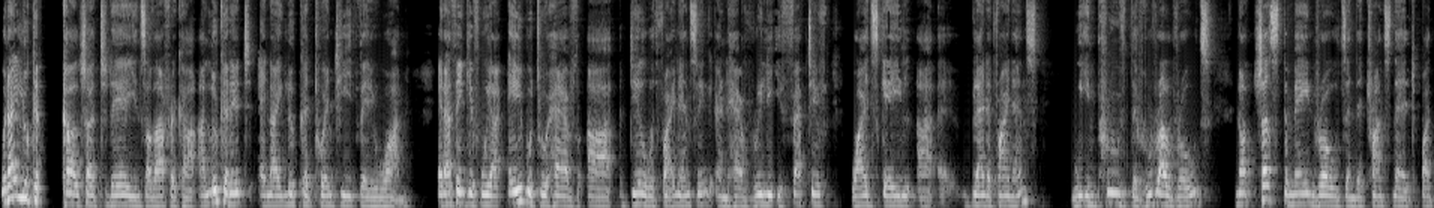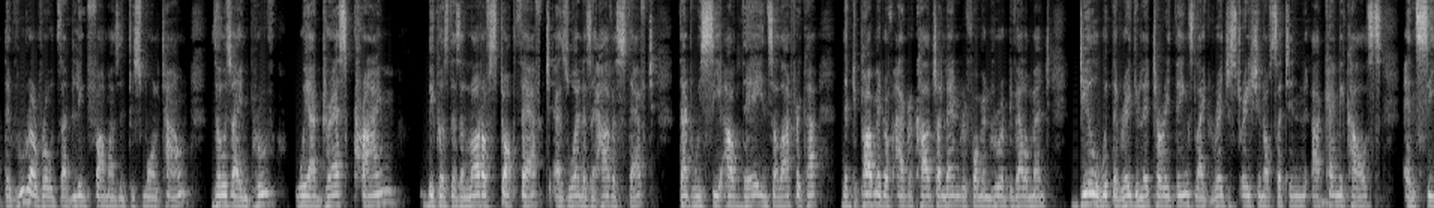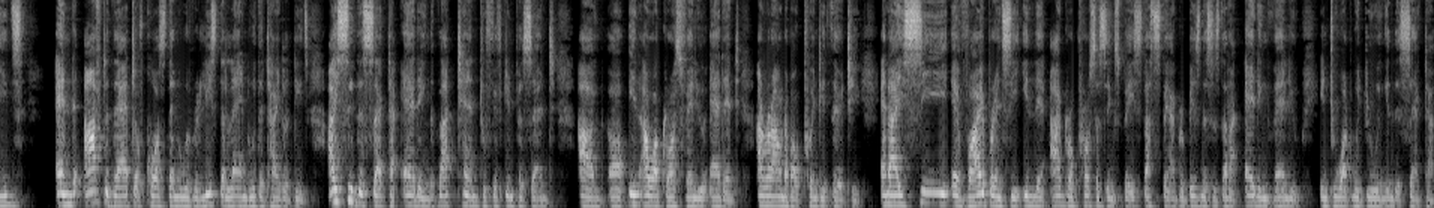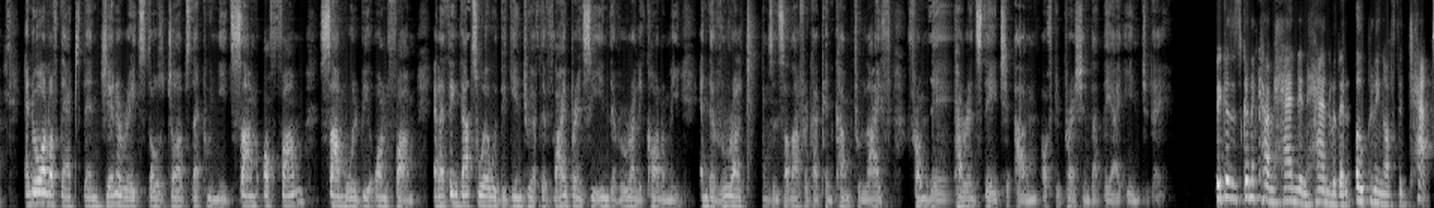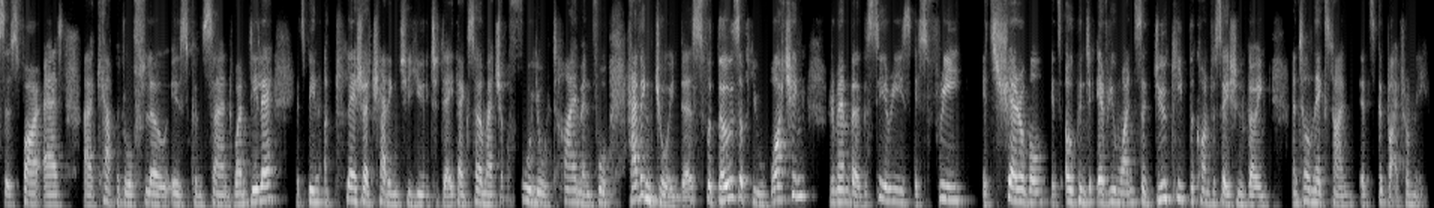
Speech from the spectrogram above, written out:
When I look at culture today in South Africa, I look at it and I look at 2031. And I think if we are able to have uh, deal with financing and have really effective, wide scale uh, blended finance, we improve the rural roads, not just the main roads and the Transnet, but the rural roads that link farmers into small town. Those are improved. We address crime because there's a lot of stock theft as well as a harvest theft that we see out there in South Africa the Department of Agriculture, Land Reform and Rural Development deal with the regulatory things like registration of certain uh, chemicals and seeds. And after that, of course, then we release the land with the title deeds. I see this sector adding that 10 to 15% um, uh, in our gross value added around about 2030. And I see a vibrancy in the agro processing space. That's the agribusinesses that are adding value into what we're doing in this sector. And all of that then generates those jobs that we need. Some off farm, some will be on farm. And I think that's where we begin to have the vibrancy in the rural economy and the rural towns in South Africa can come to life from the current state um, of depression that they are in today because it's going to come hand in hand with an opening of the taps as far as uh, capital flow is concerned. Wandile, it's been a pleasure chatting to you today. Thanks so much for your time and for having joined us. For those of you watching, remember the series is free. It's shareable, it's open to everyone. So do keep the conversation going. Until next time, it's goodbye from me.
